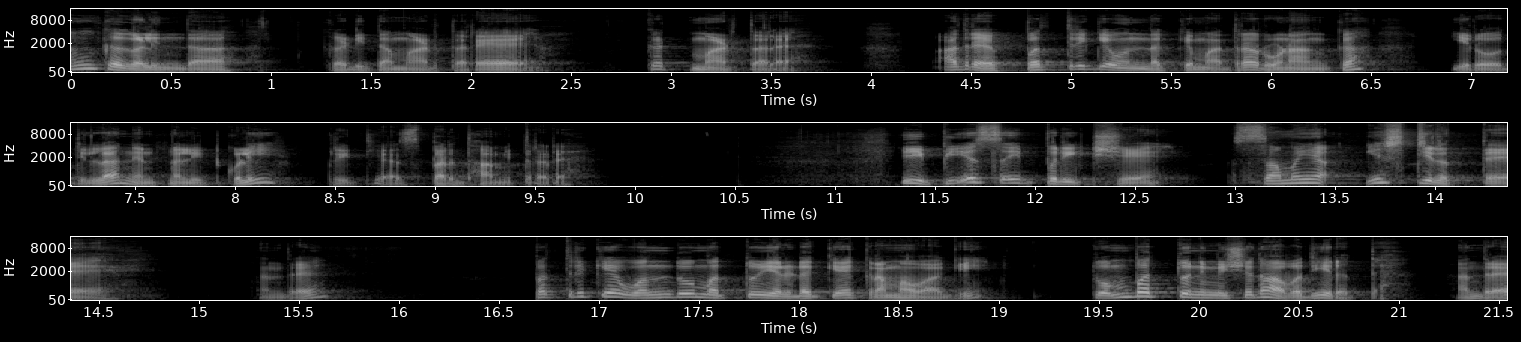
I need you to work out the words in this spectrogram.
ಅಂಕಗಳಿಂದ ಕಡಿತ ಮಾಡ್ತಾರೆ, ಕಟ್ ಮಾಡ್ತಾರೆ. ಆದರೆ ಪತ್ರಿಕೆ ಒಂದಕ್ಕೆ ಮಾತ್ರ ಋಣಾಂಕ ಇರೋದಿಲ್ಲ. ನೆನಪಿನಲ್ಲಿ ಇಟ್ಕೊಳ್ಳಿ ಪ್ರೀತಿಯ ಸ್ಪರ್ಧಾ ಮಿತ್ರರೇ. ಈ ಪಿ ಎಸ್ ಐ ಪರೀಕ್ಷೆ ಸಮಯ ಎಷ್ಟಿರುತ್ತೆ? ಅಂದರೆ ಪತ್ರಿಕೆ ಒಂದು ಮತ್ತು ಎರಡಕ್ಕೆ ಕ್ರಮವಾಗಿ ತೊಂಬತ್ತು ನಿಮಿಷದ ಅವಧಿ ಇರುತ್ತೆ. ಅಂದರೆ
